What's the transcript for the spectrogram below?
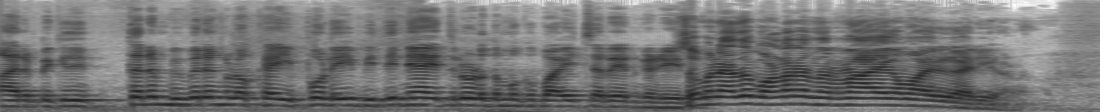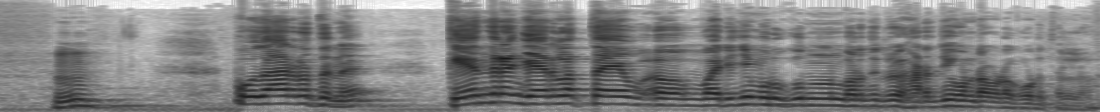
ആരംഭിക്കുന്നത് ഇത്തരം വിവരങ്ങളൊക്കെ ഇപ്പോൾ ഈ വിധിന്യായത്തിലൂടെ നമുക്ക് വായിച്ചറിയാൻ കഴിയും സുമൻ അത് വളരെ നിർണായകമായൊരു കാര്യമാണ്. ഉം. ഇപ്പോൾ ഉദാഹരണത്തിന് കേന്ദ്രം കേരളത്തെ വരിഞ്ഞു മുറുക്കുന്നു എന്ന് പറഞ്ഞിട്ട് ഹർജി കൊണ്ട് അവിടെ കൊടുത്തല്ലോ.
